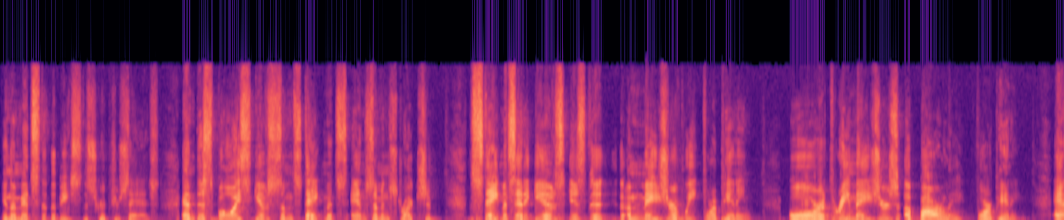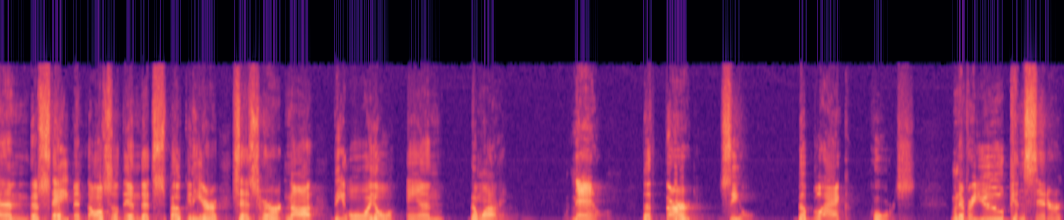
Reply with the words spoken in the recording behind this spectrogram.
in the midst of the beast, the scripture says. And this voice gives some statements and some instruction. The statements that it gives is the, a measure of wheat for a penny, or three measures of barley for a penny. And the statement also then that's spoken here says, Hurt not the oil and the wine. Now, the third seal, the black horse. Whenever you consider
